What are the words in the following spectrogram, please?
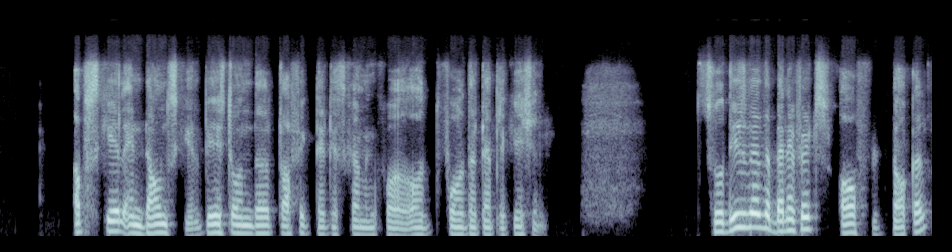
upscale and downscale based on the traffic that is coming for, or for that application. So these were the benefits of Docker.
